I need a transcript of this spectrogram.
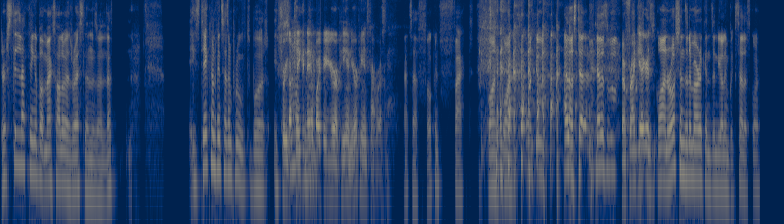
there's still that thing about Max Holloway's wrestling as well. That his takedown defense has improved, but if Sure, he got taken down by a European. Europeans can't wrestle. that's a fucking fact. Go on, go on, go on, dude. Tell us, tell, tell us about. Uh, Frank Edgar's Go on, Russians and Americans in the Olympics. Tell us, go on.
